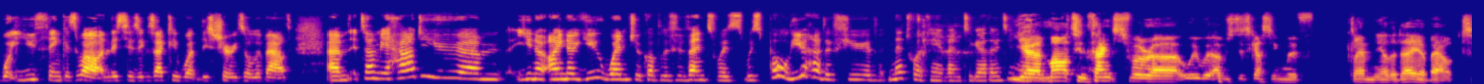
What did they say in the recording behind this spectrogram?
what you think as well. And this is exactly what this show is all about. Um, tell me, how do you um, you know? I know you went to a couple of events with with Paul. You had a few networking events together, didn't yeah, you? Yeah, Martin. Thanks for. Uh, we were, I was discussing with Clem the other day about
